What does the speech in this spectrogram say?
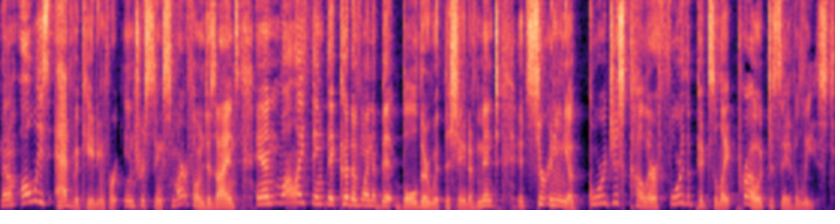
that I'm always advocating for interesting smartphone designs, and while I think they could have went a bit bolder with the shade of mint, it's certainly a gorgeous color for the Pixel 8 Pro to say the least.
